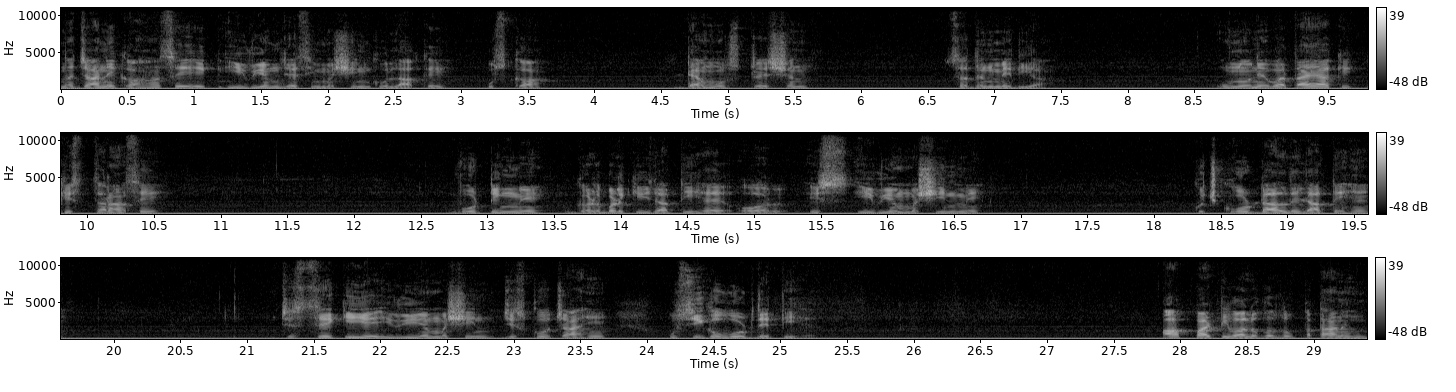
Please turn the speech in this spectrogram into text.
न जाने कहाँ से एक ईवीएम जैसी मशीन को लाके उसका डेमोस्ट्रेशन सदन में दिया। उन्होंने बताया कि किस तरह से वोटिंग में गड़बड़ की जाती है और इस ईवीएम मशीन में कुछ कोड डाल दे जाते हैं। जिससे कि ये ईवीएम मशीन जिसको चाहे, उसी को वोट देती है। आप पार्टी वालों को तो पता नहीं,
